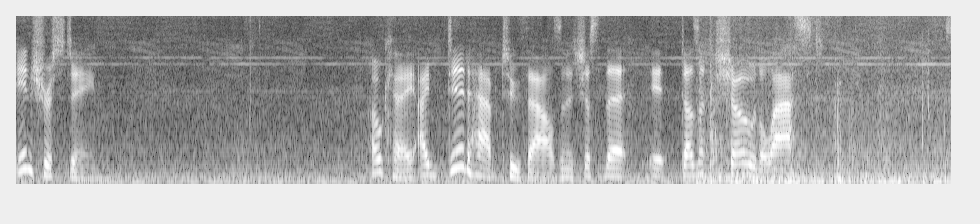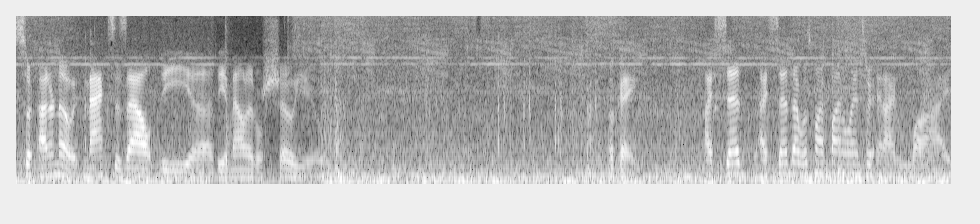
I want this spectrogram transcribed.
Interesting. Okay, I did have 2,000. It's just that it doesn't show the last. So I don't know. It maxes out the uh, the amount it'll show you. Okay, I said I said that was my final answer, and I lied.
